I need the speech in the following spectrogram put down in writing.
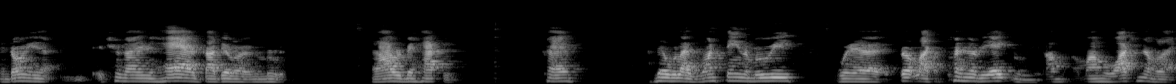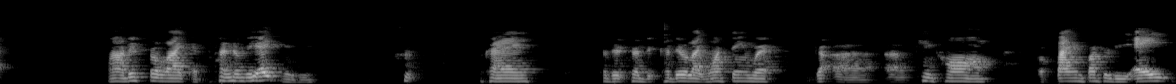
And don't even, it should not even have Godzilla in the movie. And I would have been happy. Okay? There was like one thing in the movie where it felt like a Planet of the Apes movie. I'm, I'm watching it, I'm like, wow, this felt like a Planet of the Apes movie. okay? Because there, cause, cause there was like one thing where uh, uh, King Kong was fighting a bunch of the apes,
